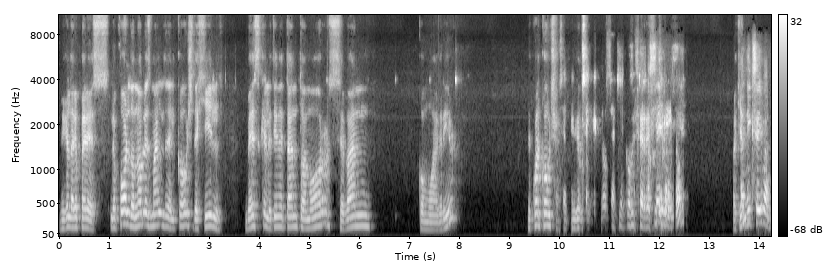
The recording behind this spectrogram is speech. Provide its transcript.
Miguel Darío Pérez. Leopoldo, no hables mal del coach de Hill. ¿Ves que le tiene tanto amor? ¿Se van como a Greer? ¿De cuál coach? No sé, a qué coach se refiere. ¿A quién? A Nick Saban.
